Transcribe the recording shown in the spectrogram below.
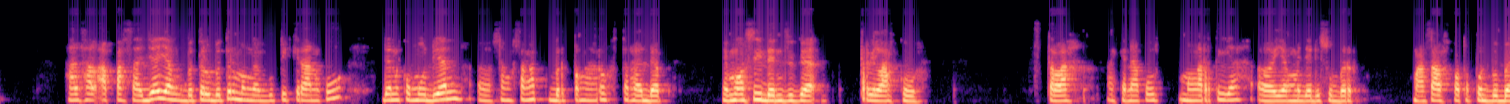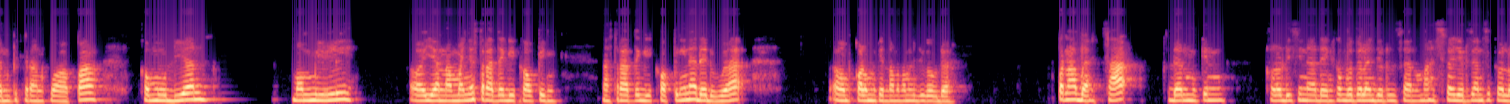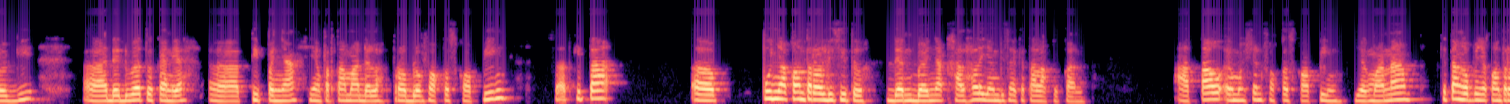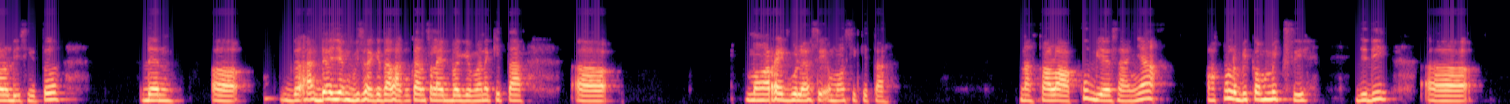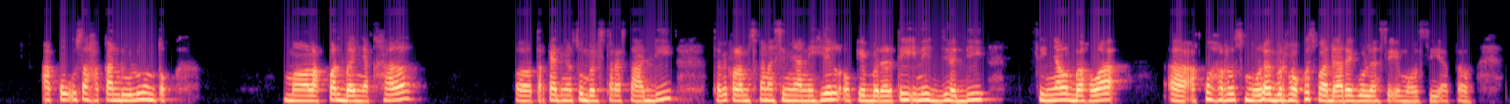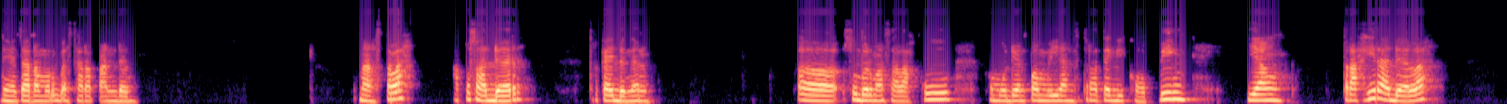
hal-hal apa saja yang betul-betul mengganggu pikiranku dan kemudian, eee, sangat-sangat berpengaruh terhadap emosi dan juga perilaku. Setelah akhirnya aku mengerti ya, eee, yang menjadi sumber masalah ataupun beban pikiranku apa, kemudian memilih, eee, yang namanya strategi coping. Nah, strategi coping ini ada 2, eee, kalau mungkin teman-teman juga udah pernah baca dan mungkin kalau di sini ada yang kebetulan jurusan mahasiswa jurusan psikologi, eee, ada 2 tuh kan ya, eee, tipenya. Yang pertama adalah problem focus coping, saat kita, eee, punya kontrol di situ dan banyak hal-hal yang bisa kita lakukan. Atau emotion focus coping, yang mana kita nggak punya kontrol di situ dan, nggak ada yang bisa kita lakukan selain bagaimana kita, eee meregulasi emosi kita. Nah, kalau aku biasanya, aku lebih ke mix sih. Jadi, eee, aku usahakan dulu untuk melakukan banyak hal, eee, terkait dengan sumber stres tadi, tapi kalau misalkan hasilnya nihil, oke berarti ini jadi sinyal bahwa, eee, aku harus mulai berfokus pada regulasi emosi atau dengan cara merubah cara pandang. Nah, setelah aku sadar terkait dengan eee, sumber masalahku, kemudian pemilihan strategi coping, yang terakhir adalah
